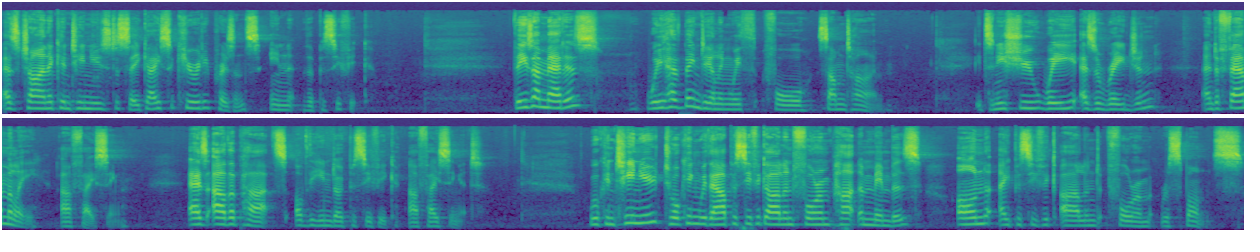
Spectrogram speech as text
as China continues to seek a security presence in the Pacific. These are matters we have been dealing with for some time. It's an issue we as a region and a family are facing, as other parts of the Indo Pacific are facing it. We'll continue talking with our Pacific Island Forum partner members on a Pacific Island Forum response.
